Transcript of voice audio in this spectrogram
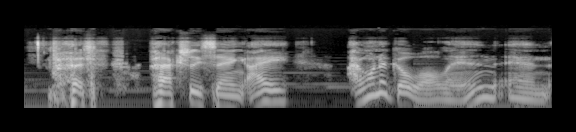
but, but actually saying, I, I want to go all in and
